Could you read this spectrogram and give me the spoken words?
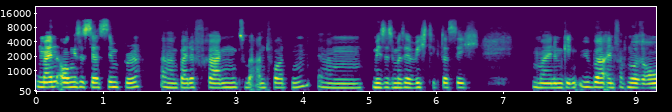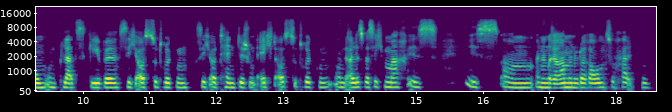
In meinen Augen ist es sehr simpel, äh, beide Fragen zu beantworten. Ähm, mir ist es immer sehr wichtig, dass ich meinem Gegenüber einfach nur Raum und Platz gebe, sich auszudrücken, sich authentisch und echt auszudrücken. Und alles, was ich mache, ist, ist ähm, einen Rahmen oder Raum zu halten.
